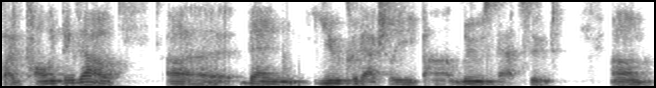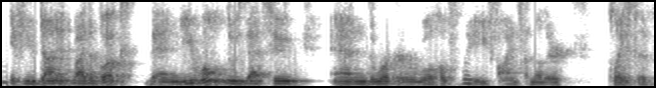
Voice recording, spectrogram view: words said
by calling things out, uh, then you could actually uh, lose that suit. Um, if you've done it by the book, then you won't lose that suit, and the worker will hopefully find some other place to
